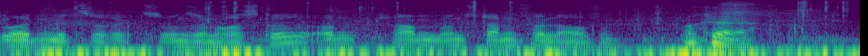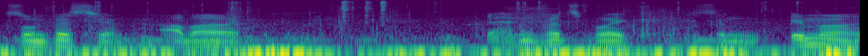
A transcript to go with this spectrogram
wollten wir zurück zu unserem Hostel und haben uns dann verlaufen. Okay. So ein bisschen. Aber in Würzburg sind immer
